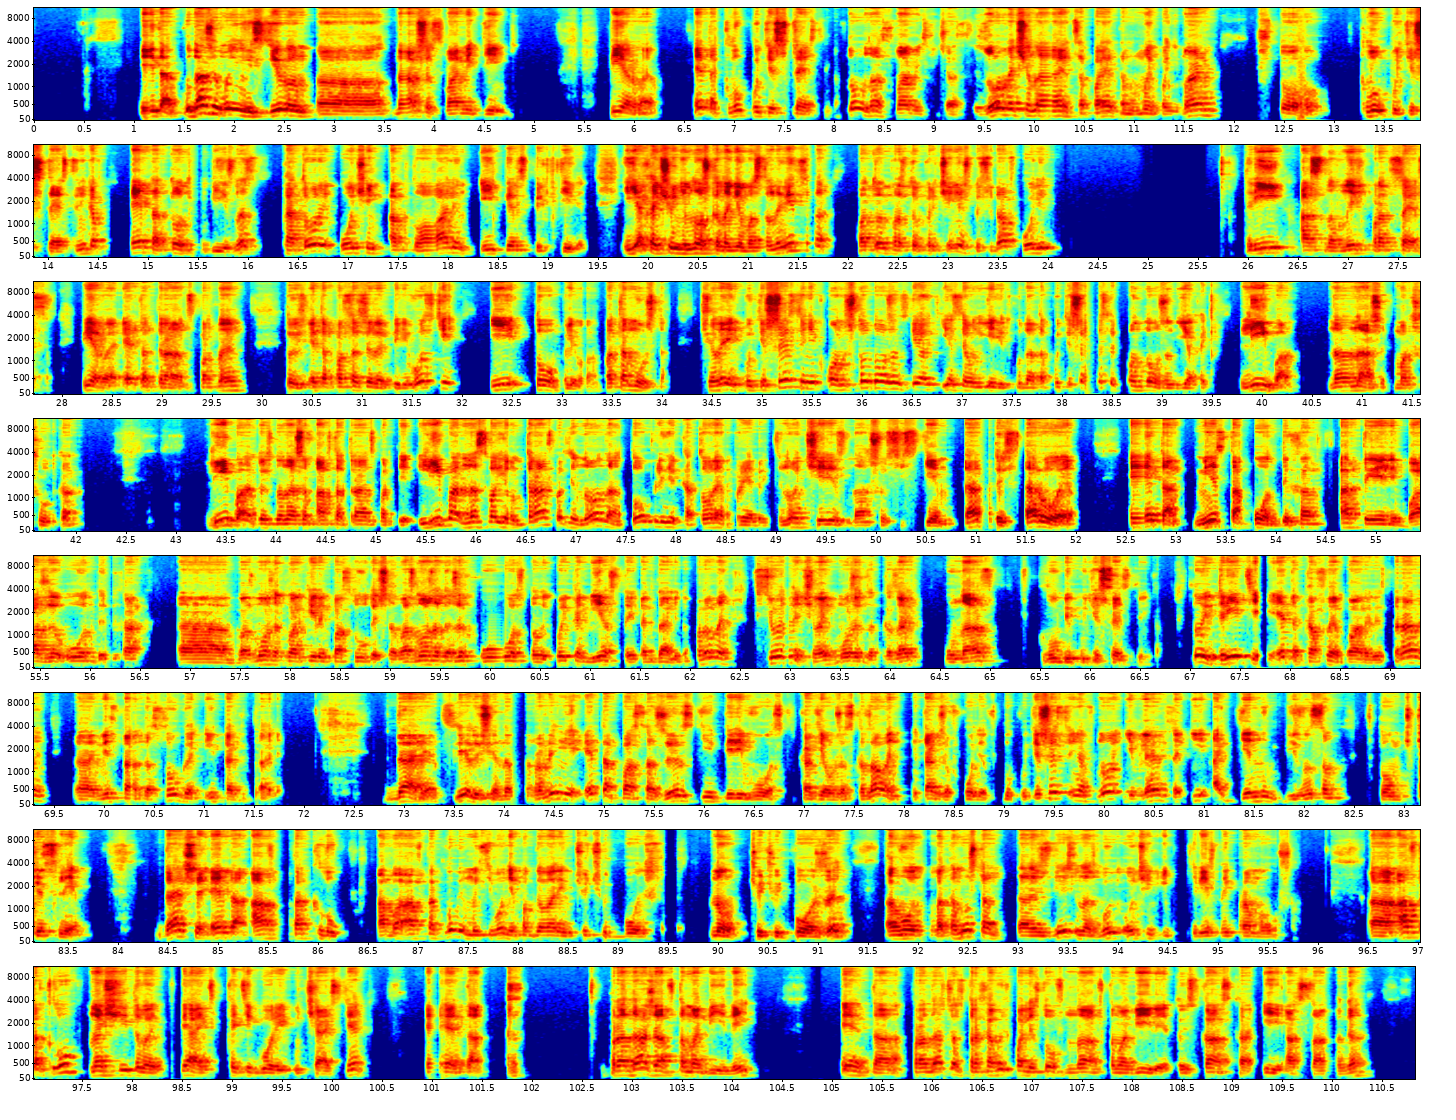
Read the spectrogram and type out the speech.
Итак, куда же мы инвестируем э, наши с вами деньги? Первое. Это клуб путешественников. Ну, у нас с вами сейчас сезон начинается, поэтому мы понимаем, что клуб путешественников – это тот бизнес, который очень актуален и перспективен. И я хочу немножко на нем остановиться по той простой причине, что сюда входит три основных процесса. Первое – это транспортное, то есть это пассажироперевозки и топливо, потому что человек-путешественник, он что должен сделать, если он едет куда-то путешествовать, он должен ехать либо на наших маршрутках, либо, то есть на нашем автотранспорте, либо на своем транспорте, но на топливе, которое приобретено через нашу систему. Да? То есть второе, это место отдыха, отели, базы отдыха, а, возможно, квартиры посуточно, возможно, даже хостелы, койко-место и так далее. И подобное. Все это человек может заказать у нас в клубе путешественников. Ну и третье – это кафе, бары, рестораны, а, места досуга и так далее. Далее, следующее направление – это пассажирские перевозки. Как я уже сказал, они также входят в клуб путешественников, но являются и отдельным бизнесом в том числе. Дальше это автоклуб. Об автоклубе мы сегодня поговорим чуть-чуть больше, ну, чуть-чуть позже, вот, потому что э, здесь у нас будет очень интересный промоушен. Э, автоклуб насчитывает 5 категорий участия. Это продажа автомобилей, это продажа страховых полисов на автомобили, то есть КАСКО и ОСАГО.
